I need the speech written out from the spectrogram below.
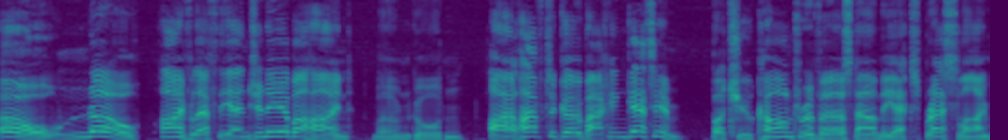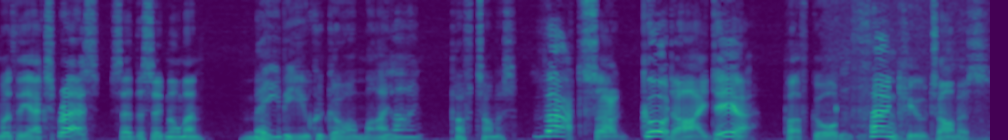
Oh, no! I've left the engineer behind, moaned Gordon. I'll have to go back and get him. But you can't reverse down the express line with the express, said the signalman. Maybe you could go on my line, puffed Thomas. That's a good idea, puffed Gordon. Thank you, Thomas.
